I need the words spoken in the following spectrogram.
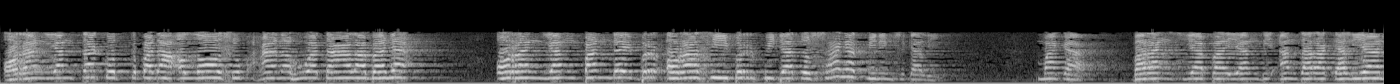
Orang yang takut kepada Allah Subhanahu wa taala banyak. Orang yang pandai berorasi berpidato sangat minim sekali. Maka barang siapa yang di antara kalian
